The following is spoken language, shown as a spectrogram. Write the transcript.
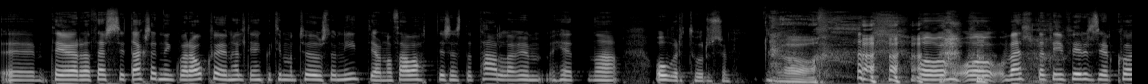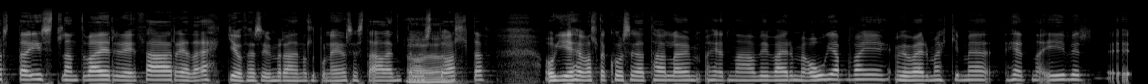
um, þegar að þessi dagsetning var ákveðin held ég einhver tíma 2019 og þá átti sérst að tala um hérna overtúrisum já, og, og velta því fyrir sér hvort að Ísland væri þar eða ekki og þessi umræðin alltaf búin að eiga sér stað endalust og alltaf. Og ég hef alltaf kosið að tala um hérna, við værum með ójafnvægi við værum ekki með hérna, yfir eh,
